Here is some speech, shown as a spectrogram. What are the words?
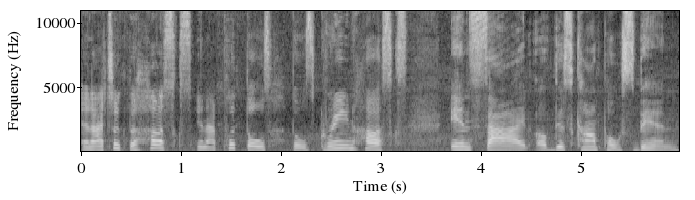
and I took the husks and I put those, those green husks inside of this compost bin,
